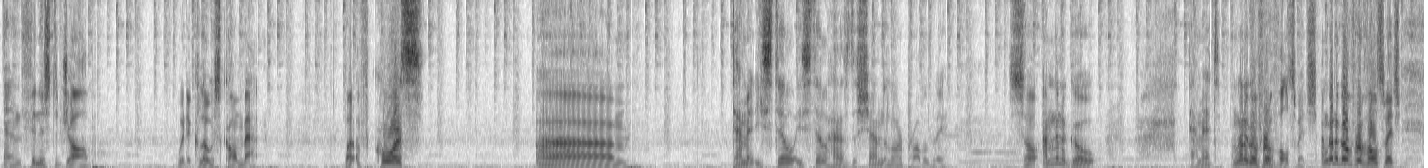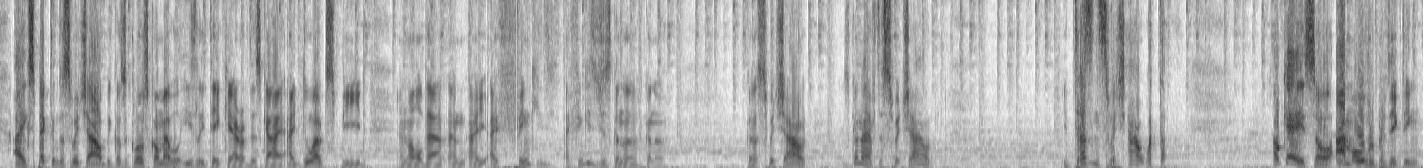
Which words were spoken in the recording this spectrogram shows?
and finish the job with a close combat. But of course um Damn it, he still he still has the Chandelure probably. So I'm gonna go Damn it. I'm gonna go for a Volt Switch. I'm gonna go for a Volt Switch. I expect him to switch out because a close combat will easily take care of this guy. I do outspeed and all that, and I I think he's I think he's just gonna gonna gonna switch out. He's gonna have to switch out. He doesn't switch out. What the? Okay, so I'm over predicting.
